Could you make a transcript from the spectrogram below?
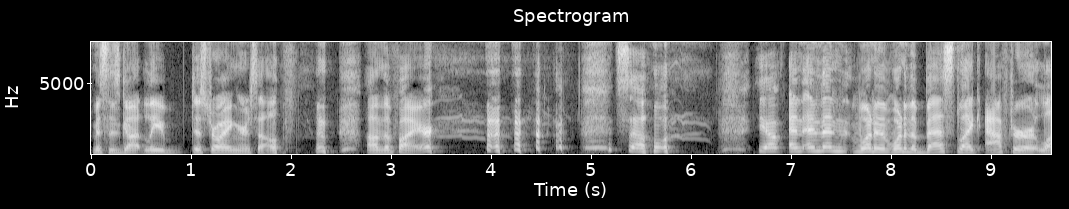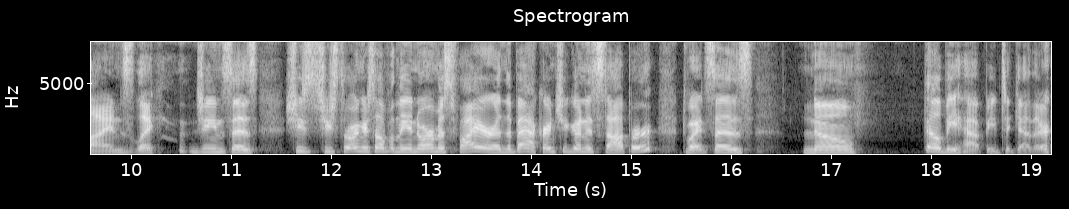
Mrs. Gottlieb destroying herself on the fire. so Yep, and and then one of one of the best like after lines, like Jean says she's she's throwing herself on the enormous fire in the back. Aren't you going to stop her? Dwight says, "No, they'll be happy together."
